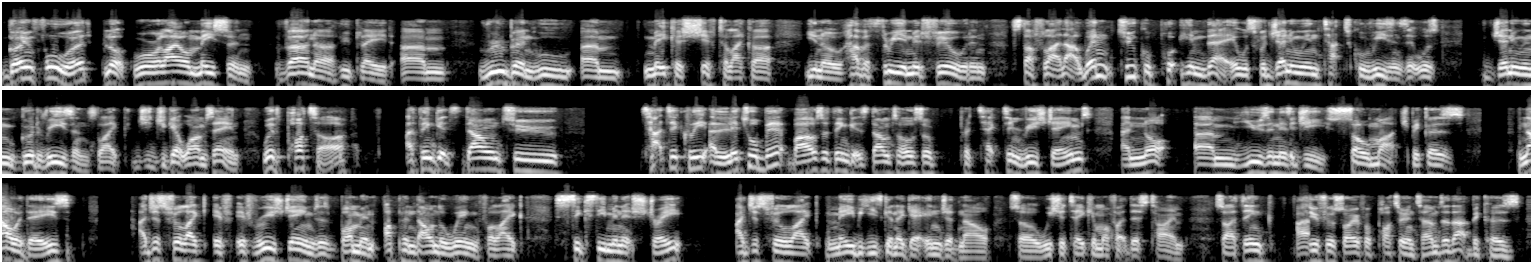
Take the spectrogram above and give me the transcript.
Going forward, look, we'll rely on Mason, Werner, who played. Um, Ruben will um, make a shift to like a you know have a three in midfield and stuff like that. When Tuchel put him there, it was for genuine tactical reasons. It was genuine good reasons. Like, do, do you get what I'm saying? With Potter, I think it's down to tactically a little bit, but I also think it's down to also protecting Reece James and not um, using his G so much because nowadays I just feel like if if Reece James is bombing up and down the wing for like 60 minutes straight, I just feel like maybe he's gonna get injured now. So we should take him off at this time. So I think I do feel sorry for Potter in terms of that because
